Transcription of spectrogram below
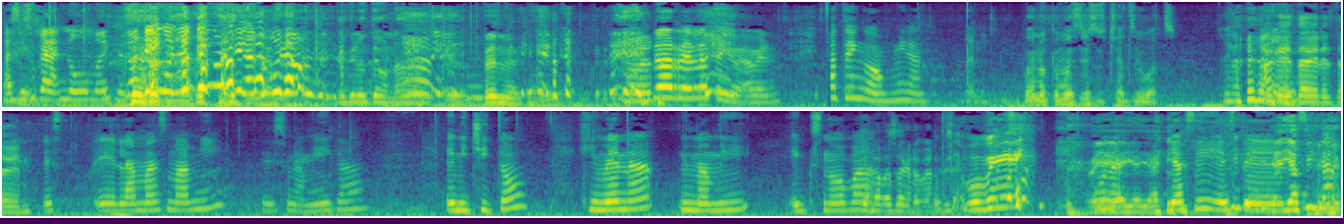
Así su cara. No, Mike. No tengo, no tengo, te lo juro. Creo que no tengo nada. Espérenme. No, real no tengo, a ver. No tengo, mira. Bueno, que muestre sus chats de WhatsApp. Ok, está bien, está bien. Es, eh, la más mami es una amiga. Emichito. Jimena, mi mami, exnova. Ya no vas a grabar. o sea, bebé. Una- Ay, ay, ay, Y así, este. Y así ya.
